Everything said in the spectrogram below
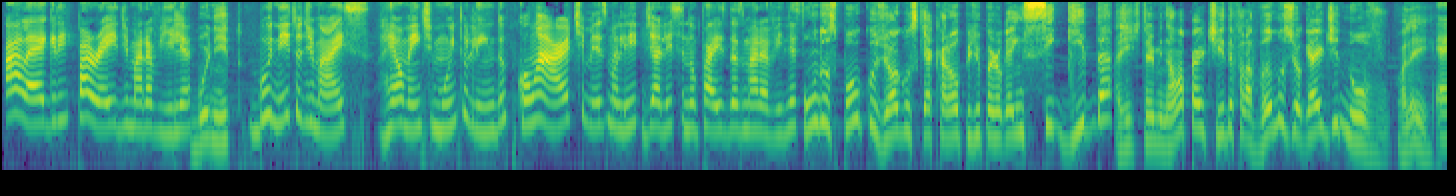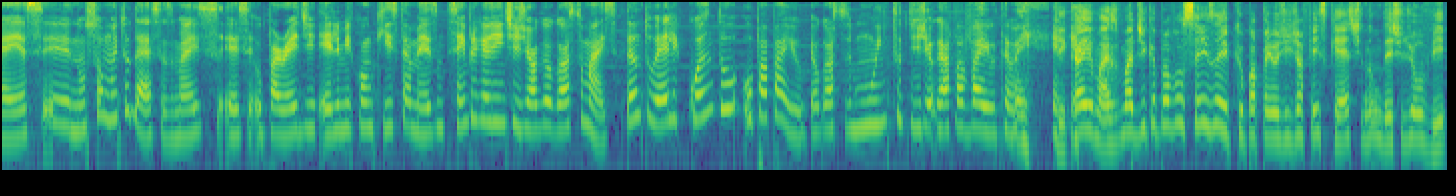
alegre, parade maravilha. Bonito. Bonito demais, realmente muito lindo, com a arte mesmo ali de Alice no País das Maravilhas. Um dos poucos jogos que a Carol pediu para jogar em seguida, a gente terminar uma partida e falar, vamos jogar de novo. Olha aí. É, esse, não sou muito dessas, mas esse, o Parade, ele me conquista mesmo. Sempre que a gente joga, eu gosto mais. Tanto ele quanto o Papaiu. Eu gosto muito de jogar Papaiu também. Fica aí, mais uma dica para vocês aí, porque o Papaiu a gente já fez cast, não deixe de ouvir.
